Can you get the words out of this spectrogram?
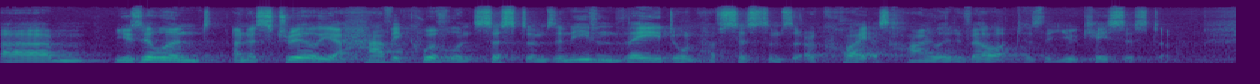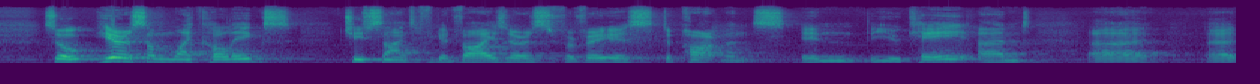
um, New Zealand, and Australia have equivalent systems, and even they don't have systems that are quite as highly developed as the UK system. So here are some of my colleagues, chief scientific advisors for various departments in the UK, and uh, uh,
